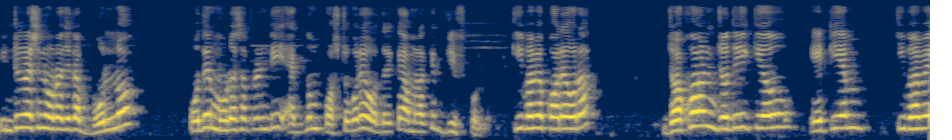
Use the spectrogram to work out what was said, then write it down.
ইন্টিগ্রেশনে ওরা যেটা বলল, ওদের মোডাস অপারেন্ডি একদম স্পষ্ট করে ওদেরকে আমরাকে ব্রিফ করল। কীভাবে করে ওরা? যখন যদি কেউ এটিএম কীভাবে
